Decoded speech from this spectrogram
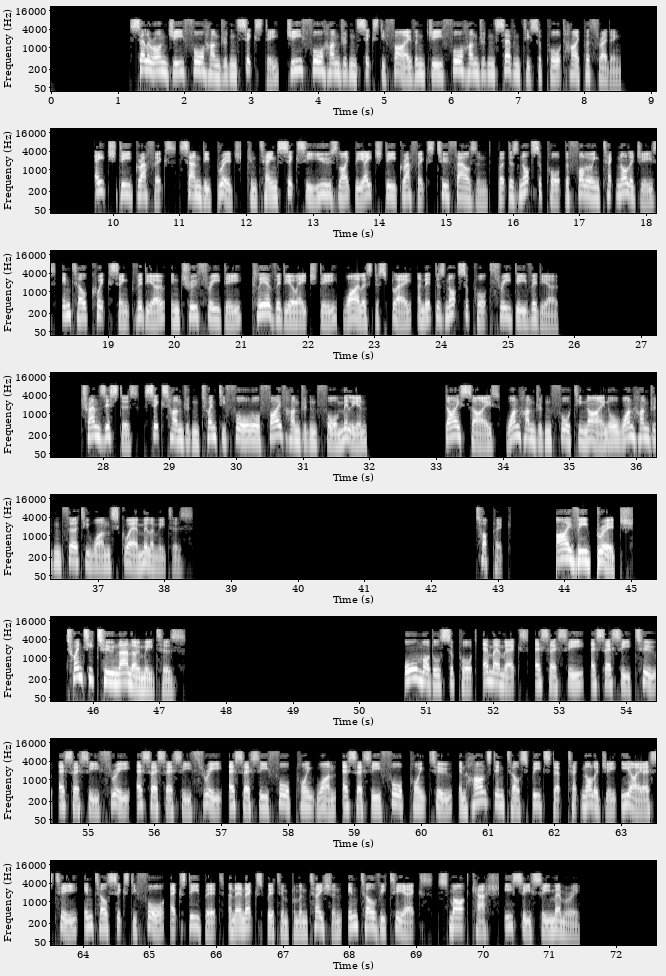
Celeron G460, G465 and G470 support hyper-threading. HD Graphics Sandy Bridge contains 6 EUs like the HD Graphics 2000, but does not support the following technologies, Intel Quick Sync Video, InTru 3D, Clear Video HD, wireless display, and it does not support 3D video. Transistors, 624 or 504 million Die size, 149 or 131 square millimeters Topic: Ivy Bridge. 22 nanometers. All models support MMX, SSE, SSE2, SSE3, SSSE3, SSE 4.1, SSE 4.2, Enhanced Intel SpeedStep Technology (EIST), Intel 64, XD-bit and NX-bit implementation, Intel VTX, Smart Cache, ECC memory.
